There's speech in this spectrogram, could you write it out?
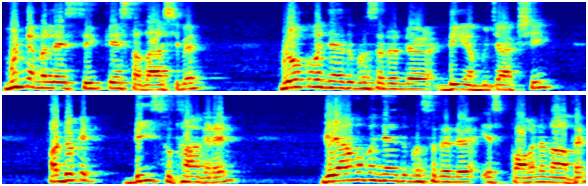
മുൻ M L A C K Sadasivan block panchayat president D Ambujakshi advocate D Sudhakaran ഗ്രാമപഞ്ചായത്ത് പ്രസിഡന്റ് എസ് പവനനാഥൻ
